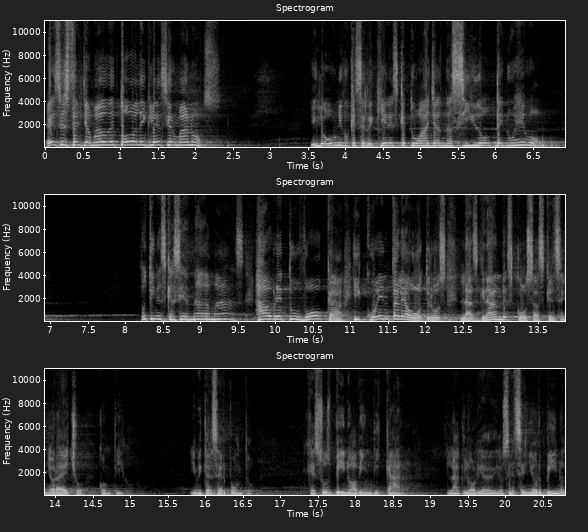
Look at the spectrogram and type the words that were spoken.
Ese es el llamado de toda la iglesia, hermanos. Y lo único que se requiere es que tú hayas nacido de nuevo. No tienes que hacer nada más. Abre tu boca y cuéntale a otros las grandes cosas que el Señor ha hecho contigo. Y mi tercer punto, Jesús vino a vindicar la gloria de Dios. El Señor vino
